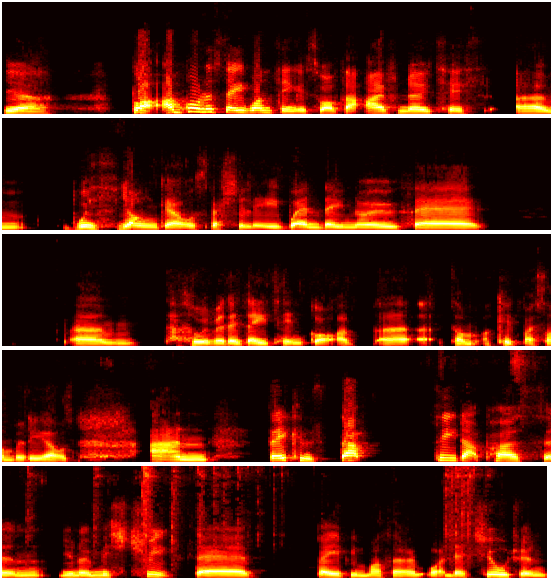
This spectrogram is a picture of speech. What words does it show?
Yeah. But I'm going to say one thing as well that I've noticed um, with young girls, especially when they know their um, whoever they're dating got a, a, some, a kid by somebody else, and they can that see that person, you know, mistreat their baby mother or their children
